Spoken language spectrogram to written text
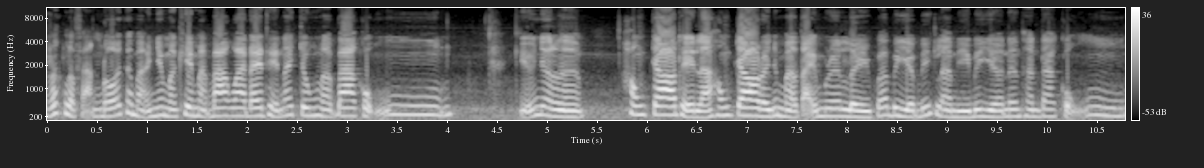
rất là phản đối các bạn. Nhưng mà khi mà ba qua đây thì nói chung là ba cũng, kiểu như là, không cho thì là không cho rồi, nhưng mà tại em lì quá, bây giờ biết làm gì bây giờ nên thành ra cũng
